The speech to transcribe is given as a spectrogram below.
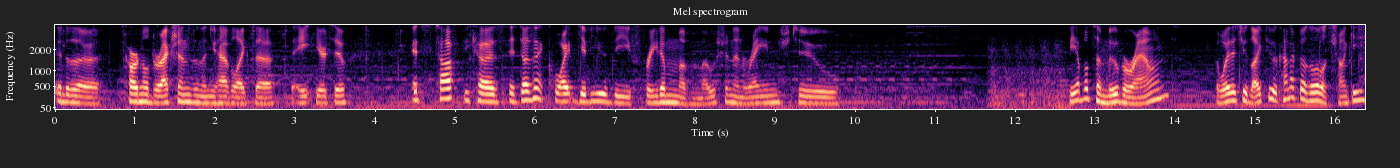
into the cardinal directions, and then you have like the the eight here too. It's tough because it doesn't quite give you the freedom of motion and range to be able to move around the way that you'd like to. It kind of feels a little chunky,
